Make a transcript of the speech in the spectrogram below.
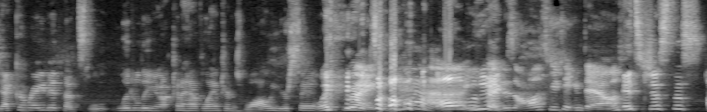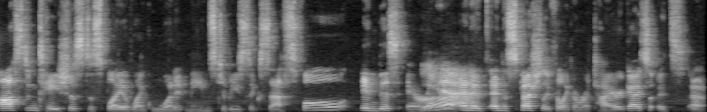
decorate it. That's l- literally you're not going to have lanterns while you're sailing, Right. So, yeah. all yeah. things- This all has to be taken down. it's just this ostentatious display of like what it means to be successful in this era, Yeah. And it, and especially for like a retired guy. So it's uh,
